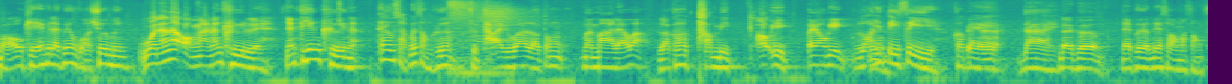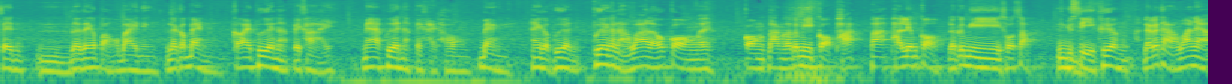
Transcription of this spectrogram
บอกโอเคไม่เป็นไรเพื่อนขอช่วยมึงวันนั้นน่ะออกงานทั้งคืนเลย ยันเที่ยงคืนอะได้โทรศัพท์ไปสองเครื่องสุดท้ายคือว่าเราต้องมันมาแล้วอะเราก็ทำอีกเอาอีก ไปออกอีกร้อยยันตีสี่ก็ไปเป็นไงฮะได้ได้เพิ่ม ได้เพิ่มได้ซองมาสองเส้นอืม แล้วได้กระเป๋ามาใบหนึ่งแล้วก็แบ่งก็ให้เพื่อนอะไปขาย แม่เพื่อนอะไปขายทอง แบ่งให้กับเพื่อน เพื่อนก็ถามว่าเราก็กองเลย กองตังแล้วก็มีกรอบพระพระพระเลี่ยมกรอบแล้วก็มีโทรศัพท์อยู่สี่เครื่อง แล้วก็ถามว่าเนี่ย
